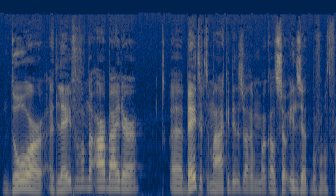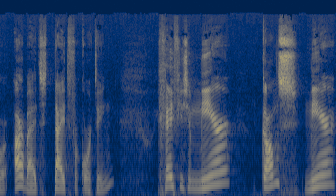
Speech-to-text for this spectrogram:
door het leven van de arbeider eh, beter te maken, dit is waarom ik me ook altijd zo inzet, bijvoorbeeld voor arbeidstijdverkorting, geef je ze meer kans, meer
